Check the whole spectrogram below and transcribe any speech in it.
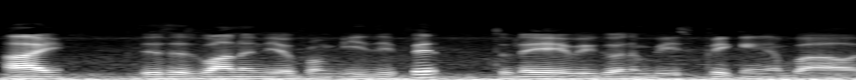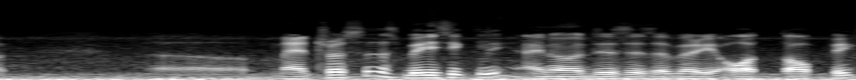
Hi, this is Vanan here from EzFit. Today we're going to be speaking about uh, mattresses basically. I know this is a very odd topic,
